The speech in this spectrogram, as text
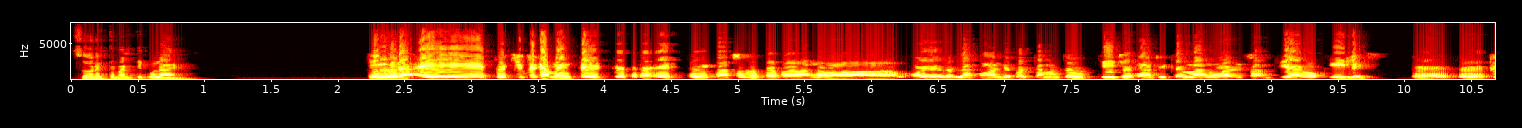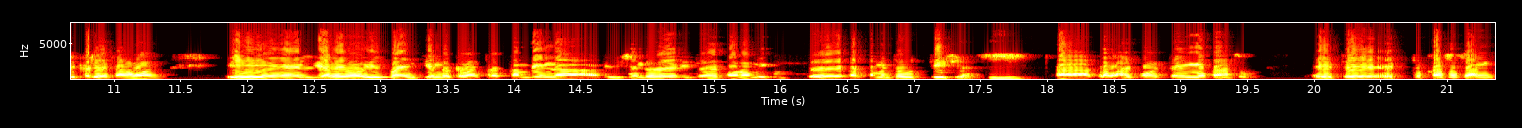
sobre este particular? Sí, mira, eh, específicamente este, este, caso se está trabajando eh, ¿verdad? con el Departamento de Justicia, con el fiscal Manuel Santiago Quiles, de, Fiscalía San Juan. Y el día de hoy, pues entiendo que va a entrar también la División de Delitos Económicos del Departamento de Justicia a trabajar con este mismo caso. Este, estos casos se han,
